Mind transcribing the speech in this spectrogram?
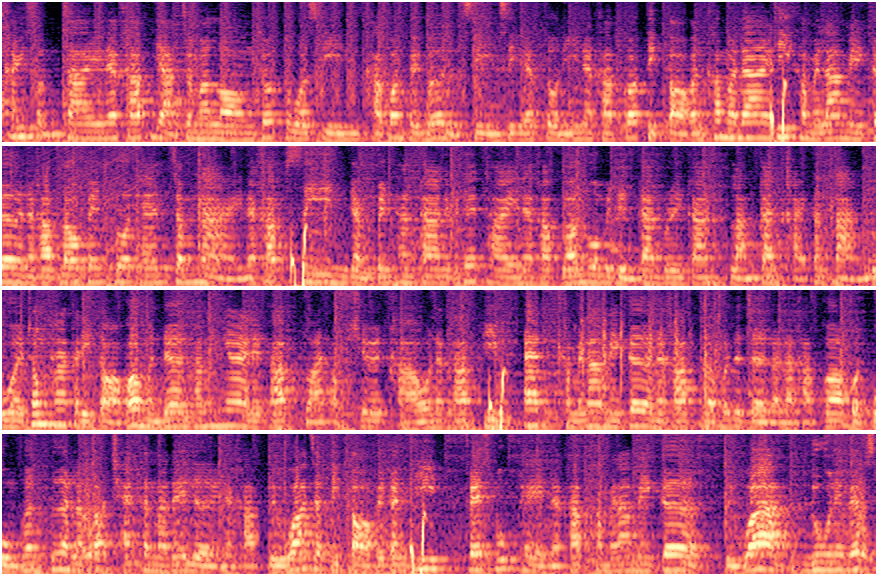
ใครสนใจนะครับ อยากจะมาลองเจ้าตัวซีนคาร์บอนไฟเบอร์หรือซีน CF ตัวนี้นะครับ ก็ติดต่อกันเข้ามาได้ที่ Camera Maker นะครับ เราเป็นตัวแทนจำหน่ายนะครับซีนอย่างเป็นทางการในประเทศไทยนะครับแล้วรวมไปถึงการบริการหลังการขายต่างๆ ด้วยช่องทางกติติดต่อก็เหมือนเดิมครับง่ายๆเลยครับ Line of Share เขานะครับพิมพ์ camera maker นะครับเราก็จะเจอกันแล้วครับ ก็กดปุ่มเพื่อนๆ แล้วก็แชทกันมาได้เลยนะครับ หรือว่าจะติดต่อไปกันที่ Facebook Page นะครับ camera maker หรือว่าดูในเว็บไซ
